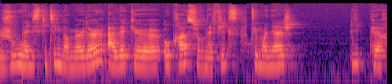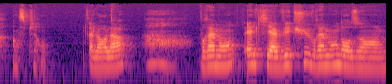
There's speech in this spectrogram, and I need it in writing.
joue Alice Keating dans Murder avec Oprah sur Netflix. Témoignage hyper inspirant. Alors là, vraiment, elle qui a vécu vraiment dans un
